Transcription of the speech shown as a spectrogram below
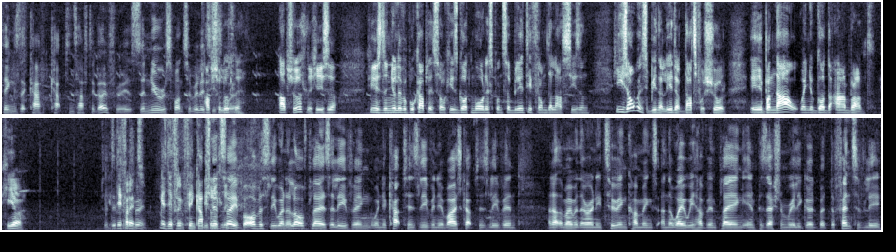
things that cap- captains have to go through. It's a new responsibility. Absolutely, absolutely. He's a, he's the new Liverpool captain, so he's got more responsibility from the last season. He's always been a leader, that's for sure. Uh, but now, when you got the armband here, It's a it's different. thing. It's a different thing. Absolutely. He did say, but obviously, when a lot of players are leaving, when your captain's leaving, your vice captain's leaving, and at the moment there are only two incomings, and the way we have been playing in possession really good, but defensively,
